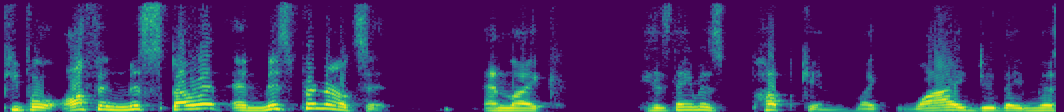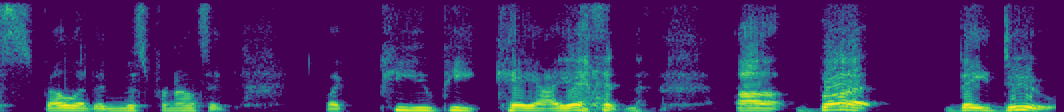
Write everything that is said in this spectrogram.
people often misspell it and mispronounce it. And like, his name is Pupkin. Like, why do they misspell it and mispronounce it? Like P U P K I N. Uh, but they do.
